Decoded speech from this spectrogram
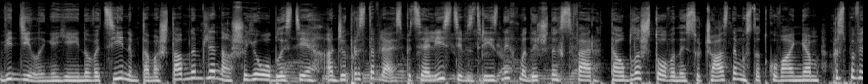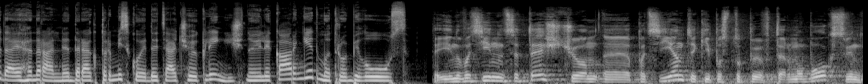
Відділення є інноваційним та масштабним для нашої області, адже представляє спеціалістів з різних медичних сфер та облаштований сучасним устаткуванням, розповідає генеральний директор міської дитячої клінічної лікарні Дмитро Білоус. Інноваційне це те, що е, пацієнт, який поступив в термобокс, він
